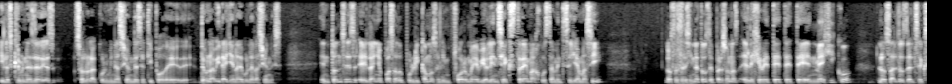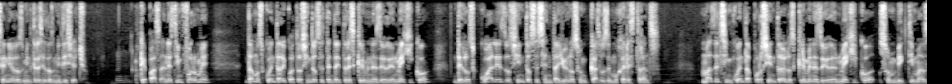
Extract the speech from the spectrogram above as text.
y los crímenes de odio es solo la culminación de ese tipo de, de, una vida llena de vulneraciones. Entonces, el año pasado publicamos el informe Violencia Extrema, justamente se llama así, los asesinatos de personas LGBTT en México, los saldos del sexenio 2013-2018. ¿Qué pasa? En este informe damos cuenta de 473 crímenes de odio en México, de los cuales 261 son casos de mujeres trans. Más del 50% de los crímenes de odio en México son víctimas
